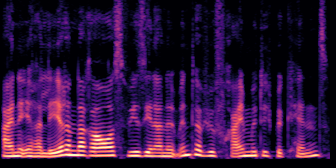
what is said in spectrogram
Eine ihrer Lehren daraus, wie sie in einem Interview freimütig bekennt,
